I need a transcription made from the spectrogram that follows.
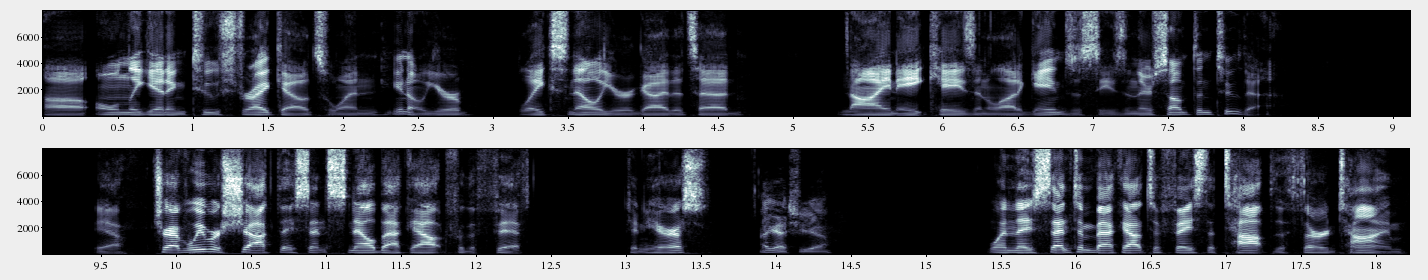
uh, only getting two strikeouts when you know you're Blake Snell, you're a guy that's had nine, eight Ks in a lot of games this season. There's something to that. Yeah. Trev, we were shocked they sent Snell back out for the fifth. Can you hear us? I got you. Yeah. When they sent him back out to face the top the third time,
